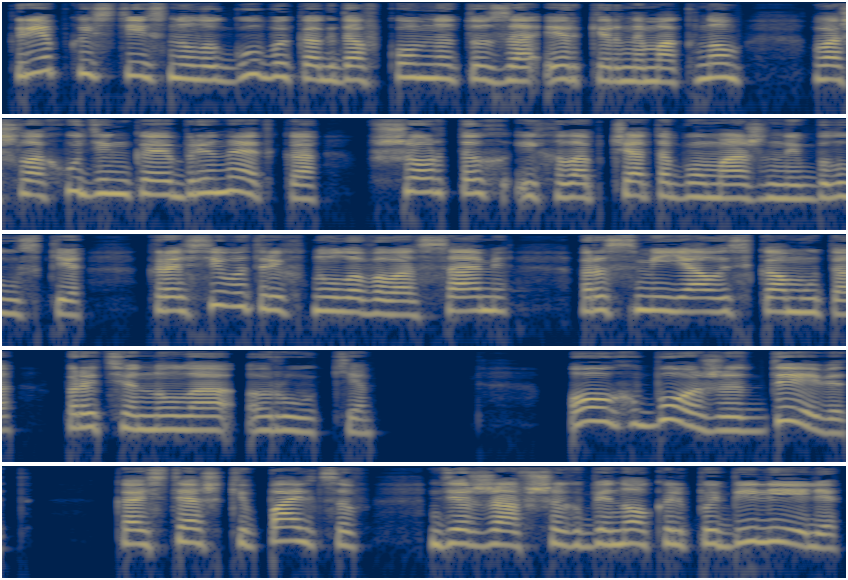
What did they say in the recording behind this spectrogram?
крепко стиснула губы, когда в комнату за эркерным окном вошла худенькая брюнетка в шортах и хлопчатобумажной блузке, красиво тряхнула волосами, рассмеялась кому-то, протянула руки. «Ох, боже, Дэвид!» Костяшки пальцев, державших бинокль, побелели.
